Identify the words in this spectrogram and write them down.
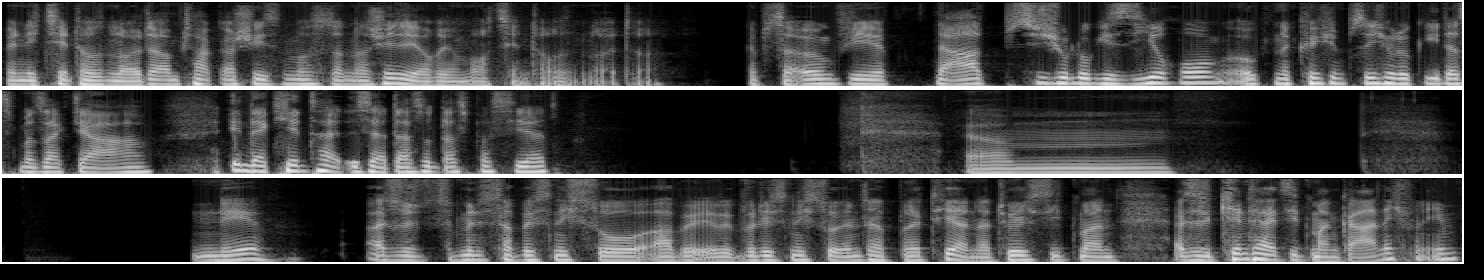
wenn ich 10.000 Leute am Tag erschießen muss, dann erschieße ich auch irgendwo auch 10.000 Leute. Gibt es da irgendwie eine Art Psychologisierung, irgendeine Küchenpsychologie, dass man sagt, ja, in der Kindheit ist ja das und das passiert? Ähm, nee, also zumindest habe ich es nicht so, würde ich es nicht so interpretieren. Natürlich sieht man, also die Kindheit sieht man gar nicht von ihm.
